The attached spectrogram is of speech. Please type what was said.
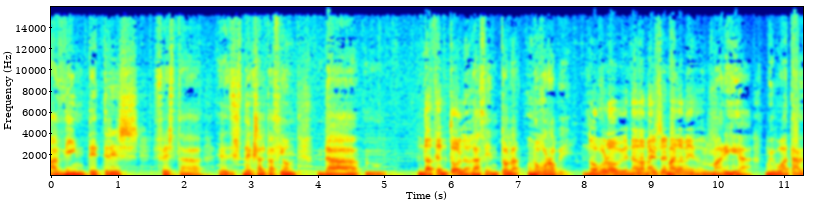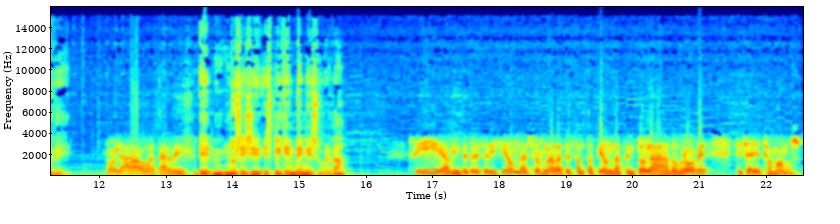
a 23 festa eh, de exaltación da mm, da Centola. Da Centola no Grove. No Grove, nada máis e nada menos. María, moi boa tarde. Hola, boa tarde. Eh, non sei se expliquen ben eso, verdad? Sí, a 23 edición das xornadas de saltación da Centola do Grove, que xa lle chamamos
